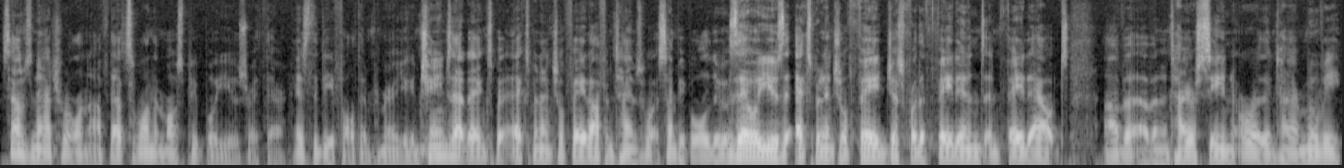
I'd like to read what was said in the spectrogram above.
sounds natural enough. That's the one that most people use right there. It's the default in Premiere. You can change that to exp- exponential fade. Oftentimes, what some people will do is they will use the exponential fade just for the fade ins and fade outs of, a, of an entire scene or the entire movie,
